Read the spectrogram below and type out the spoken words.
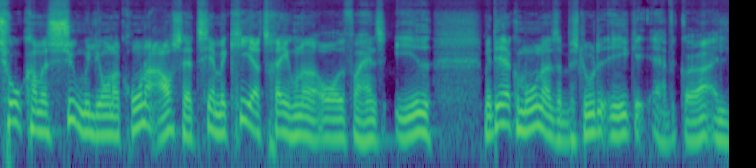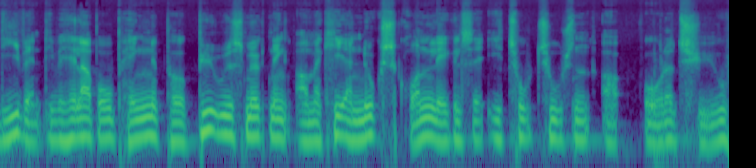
2,7 millioner kroner afsat til at markere 300-året for hans ede. Men det her kommune altså besluttet ikke at gøre alligevel. De vil hellere bruge pengene på byudsmykning og markere Nuks grundlæggelse i 2008. 28.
